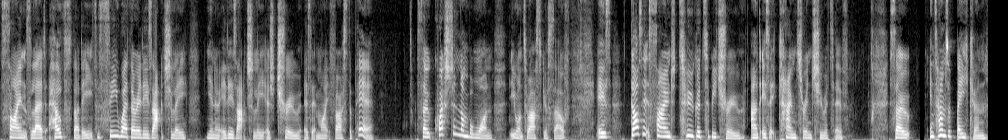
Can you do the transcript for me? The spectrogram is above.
science led health study to see whether it is actually, you know, it is actually as true as it might first appear. So, question number one that you want to ask yourself is Does it sound too good to be true and is it counterintuitive? So, in terms of bacon,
